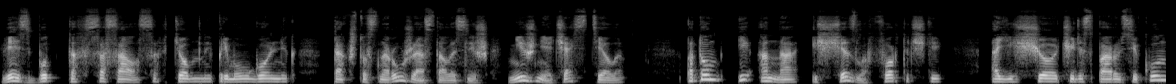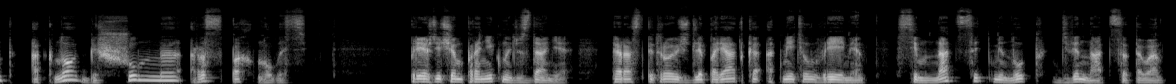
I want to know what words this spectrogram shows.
весь будто всосался в темный прямоугольник, так что снаружи осталась лишь нижняя часть тела. Потом и она исчезла в форточке, а еще через пару секунд окно бесшумно распахнулось. Прежде чем проникнуть в здание, Эраст Петрович для порядка отметил время — 17 минут 12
